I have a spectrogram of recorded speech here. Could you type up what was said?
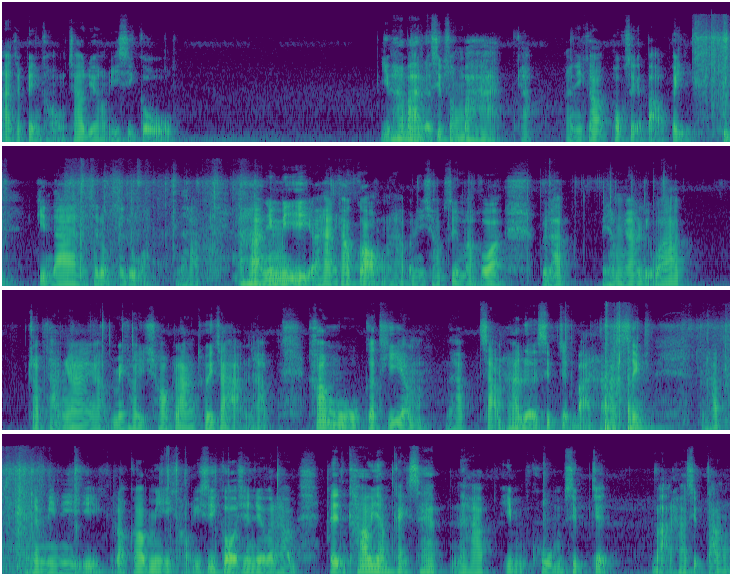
อาจจะเป็นของเจ้าเดียวของ Easy Go 25 บาทเหลือ 12 บาทครับ อันนี้ก็พกใส่กระเป๋าไปกินได้สะดวกสะดวกนะครับ อาหารยังมีอีกอาหารข้าวกล่องนะครับ อันนี้ชอบซื้อมาเพราะว่าเวลาไปทำงานหรือว่า ชอบทานง่ายครับ ไม่ค่อยชอบล้างถ้วยจานนะครับ ข้าวหมูกระเทียมนะครับ35เหลือ17บเจ็ดบาท50นะครับ ก็จะมีนี่อีก แล้วก็มีของ Easy Go เช่นเดียวกันครับ เป็นข้าวยำไก่แซ่บนะครับ อิ่มคุ้ม17บเจ็ดบาท50ตังค์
